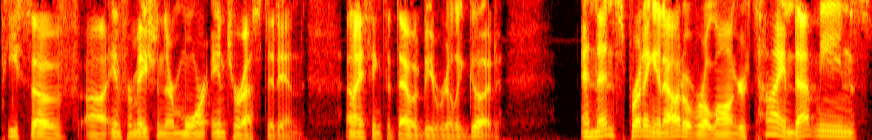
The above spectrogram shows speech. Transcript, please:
piece of uh, information they're more interested in. And I think that that would be really good. And then spreading it out over a longer time, that means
